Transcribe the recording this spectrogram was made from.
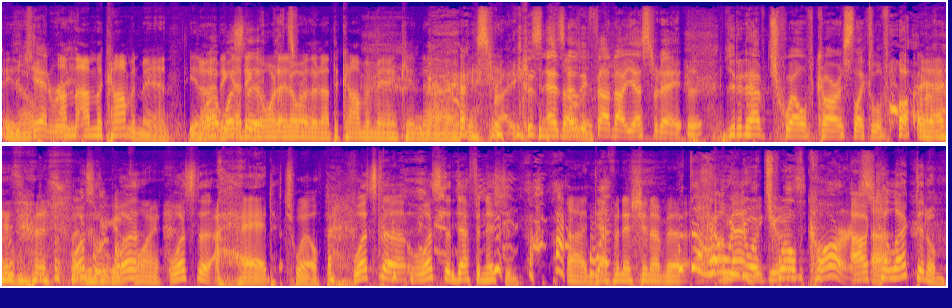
you know, can read. I'm, I'm the common man. You know, What- I think, I think the- I want to that's know whether or not the common man can. Uh, That's right. Because as, as we found out yesterday, you didn't have 12 cars like LaVar. Yeah, that is, that is, that What's the, a what- point. what's the I had twelve? What's the what's the definition? Uh, definition of a. What hell are you doing 12 cars? I collected them.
